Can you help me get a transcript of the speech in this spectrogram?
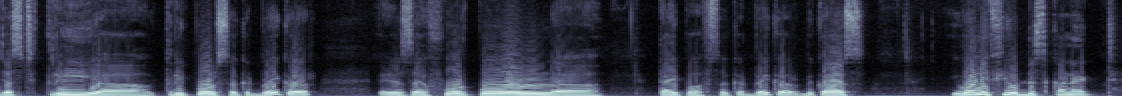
just 3 uh, 3 pole circuit breaker it is a 4 pole type of circuit breaker because even if you disconnect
